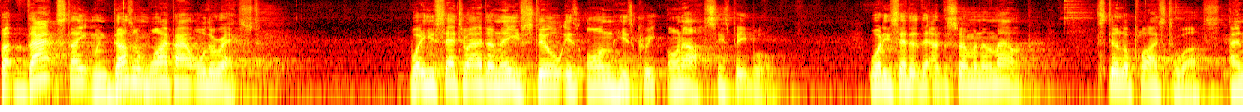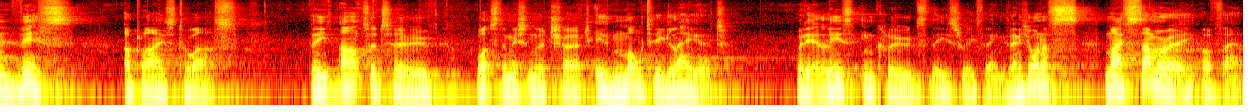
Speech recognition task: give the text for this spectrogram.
But that statement doesn't wipe out all the rest. What he said to Adam and Eve still is on, his, on us, his people. What he said at the, at the Sermon on the Mount still applies to us. And this applies to us. The answer to what's the mission of the church is multi layered, but it at least includes these three things. And if you want a, my summary of that,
